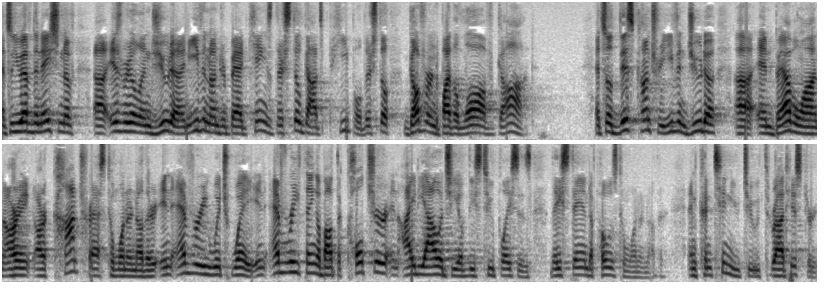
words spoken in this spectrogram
And so you have the nation of uh, Israel and Judah, and even under bad kings, they're still God's people. They're still governed by the law of God. And so, this country, even Judah uh, and Babylon, are, are contrast to one another in every which way. In everything about the culture and ideology of these two places, they stand opposed to one another and continue to throughout history.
